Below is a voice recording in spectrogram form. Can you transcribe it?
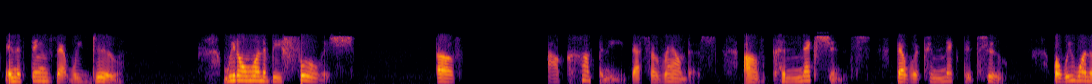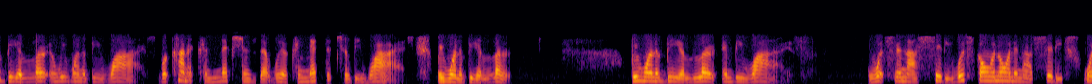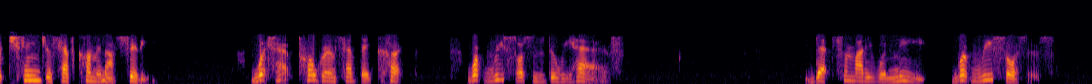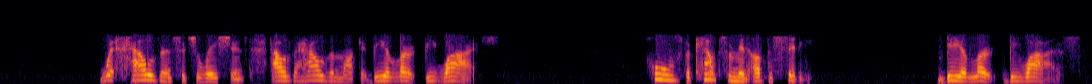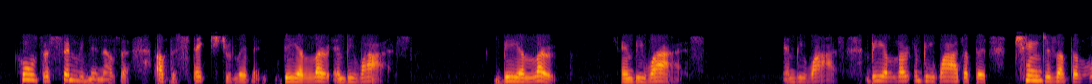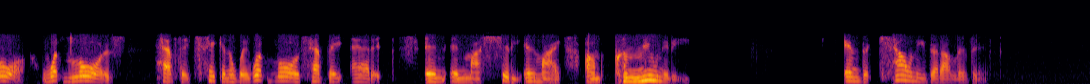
in the things that we do. We don't want to be foolish of our company that's around us, of connections that we're connected to. But we want to be alert and we want to be wise. What kind of connections that we're connected to be wise. We want to be alert. We want to be alert and be wise. What's in our city? What's going on in our city? What changes have come in our city? What have, programs have they cut? What resources do we have that somebody would need? What resources? What housing situations? How's the housing market? Be alert, be wise. Who's the councilman of the city? Be alert, be wise. Who's the assemblyman of the of the states you live in? Be alert and be wise. Be alert and be wise. And be wise. Be alert and be wise of the changes of the law. What laws have they taken away? What laws have they added in in my city, in my um, community, in the county that I live in,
